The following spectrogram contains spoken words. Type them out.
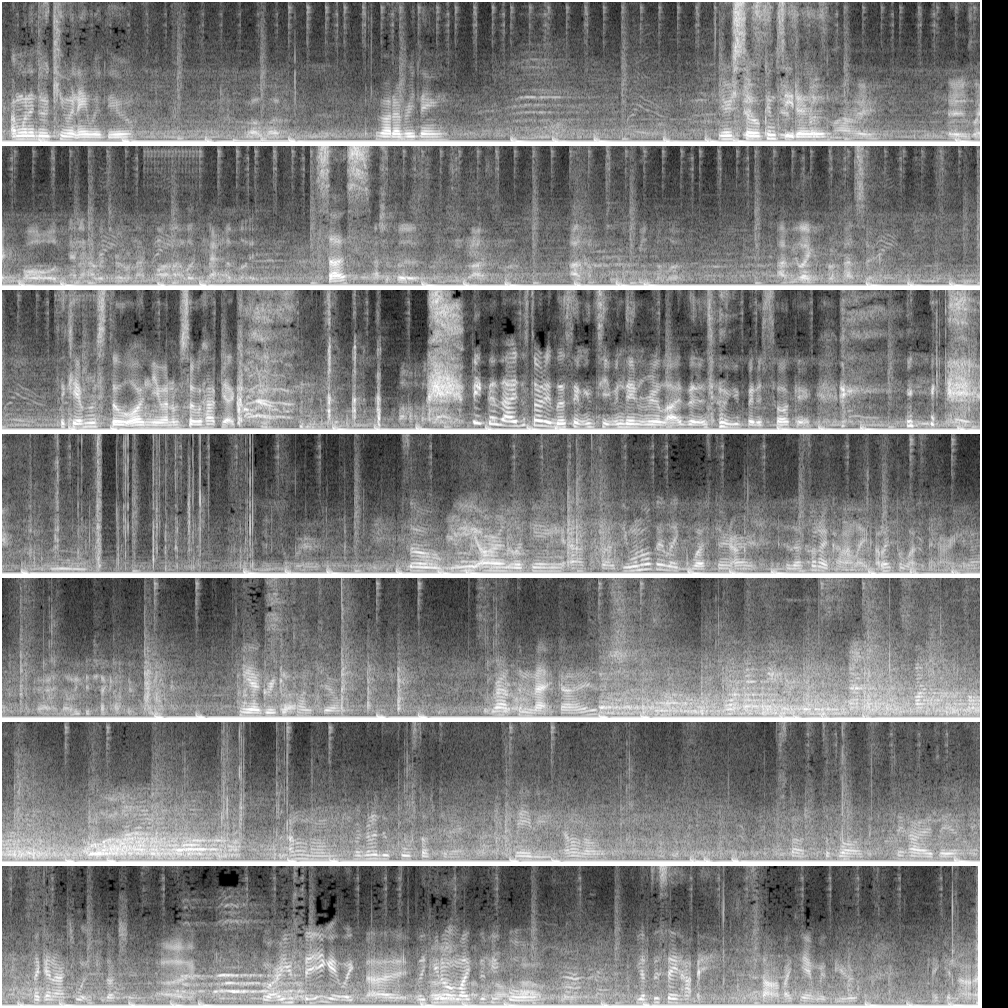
I'm gonna do a Q&A with you About what? about everything. You're so It's- conceited. It's my head is like bald and I have a turtleneck on. I look mad like Sus. I should put some glasses on. I'll come to complete the look. I'd be like professor. The camera's still on you, and I'm so happy I caught. because I just started listening to you and didn't realize it until you finished talking. so we are looking at the. Do you want to look at like Western art? Because that's what I kind of like. I like the Western art, you know. Okay, now we could check out the Greek. Yeah, Greek is fun too. So We're at the there Met, guys. I don't know. We're gonna do cool stuff today. Maybe. I don't know. Stop. It's a vlog. Say hi, Isaiah. It's like an actual introduction. are- Why are you saying it like that? Like you don't like the people. You have to say hi. Stop. I can't with you. I cannot.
